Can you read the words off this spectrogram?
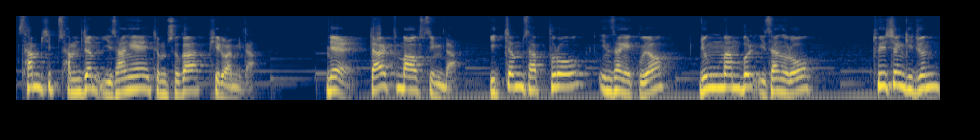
33점 이상의 점수가 필요합니다. 네, 다르트마우스입니다. 2.4% 인상했고요. 6만 불 이상으로 투이션 기준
